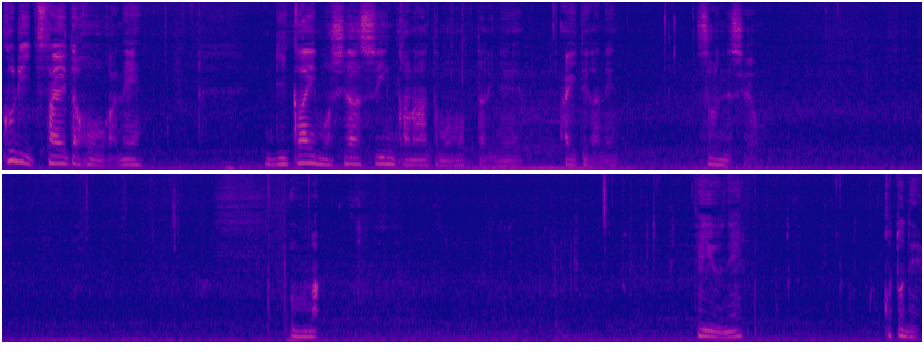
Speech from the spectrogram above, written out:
くり伝えた方がね、理解もしやすいんかなとも思ったりね、相手がね、するんですよ。うまっ。っていうね、ことで、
